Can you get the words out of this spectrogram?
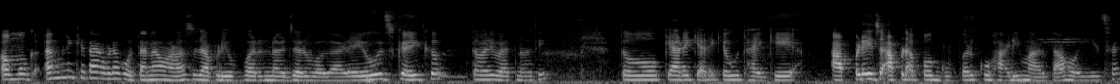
અમુક, એમ નહીં કહેતા આપણા પોતાના માણસો જ આપણી ઉપર નજર બગાડે એવું જ કંઈક, તમારી વાત નથી. તો ક્યારેક ક્યારેક એવું થાય કે આપણે જ આપણા પગ ઉપર કુહાડી મારતા હોઈએ છે.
